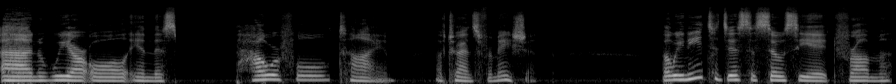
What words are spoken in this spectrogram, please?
And we are all in this powerful time of transformation. But we need to disassociate from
